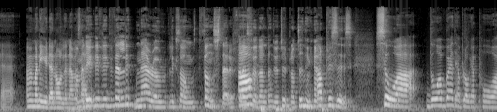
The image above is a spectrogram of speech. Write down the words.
Eh, man är ju den åldern när man Ja, men det, det är ett väldigt narrow liksom, fönster för, Ja. för den, den typen av tidningar. Ja, precis. Så då började jag blogga på,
